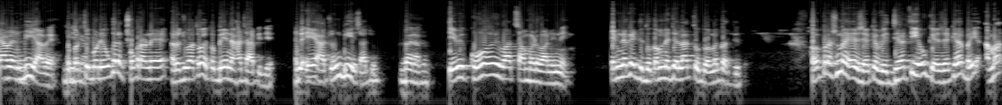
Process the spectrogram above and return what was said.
આવે ને બી આવે. તો ભરતી બોર્ડ એવું કરે છોકરાને રજૂઆત હોય તો બે ને હાચા આપી દે. એટલે એ સાચું ને બી સાચું. બરાબર. એવી કોઈ વાત સાંભળવાની નહીં. એમને કહી દીધું કે અમને જે લાગતું હતું અમે કરી દીધું. હવે પ્રશ્ન એ છે કે વિદ્યાર્થી એવું કહે છે કે ભાઈ આમાં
